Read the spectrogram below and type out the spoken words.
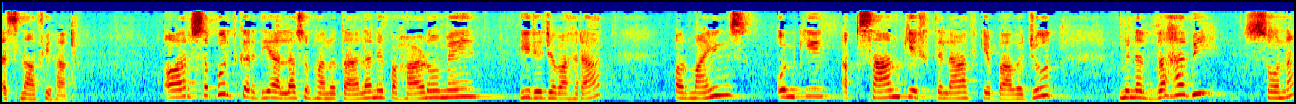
اسنافہ اور سپرد کر دیا اللہ سبحان تعالیٰ نے پہاڑوں میں ہیرے جواہرات اور مائنز ان کی اقسام کے اختلاف کے باوجود من الذهبی سونا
